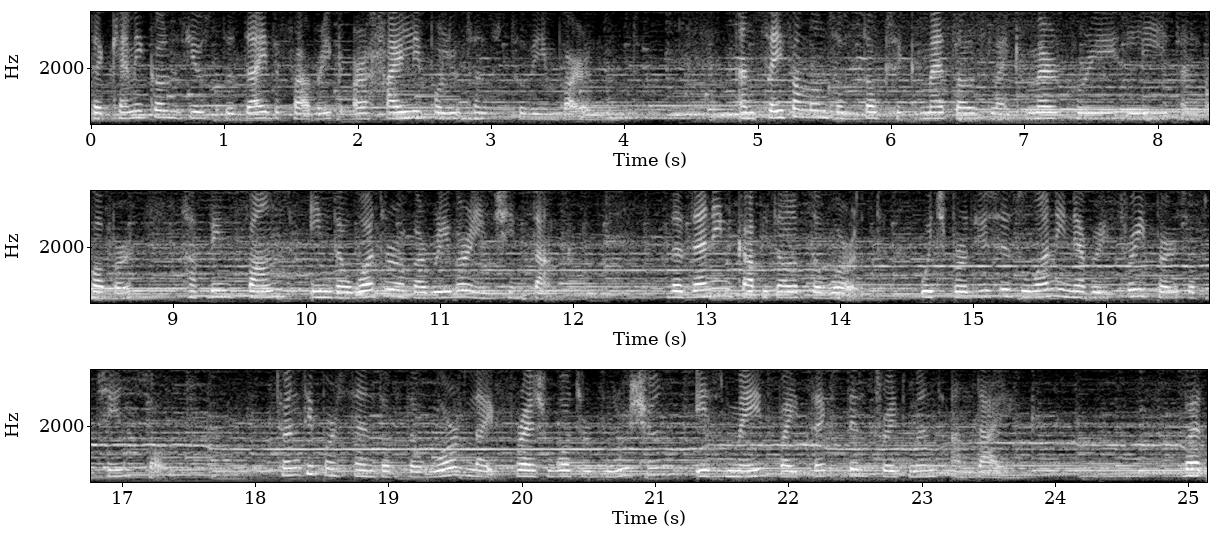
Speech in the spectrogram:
the chemicals used to dye the fabric are highly pollutant to the environment. And safe amounts of toxic metals like mercury, lead and copper have been found in the water of a river in Xintang, the denim capital of the world, which produces one in every three pairs of jeans sold. 20% of the worldwide freshwater pollution is made by textile treatment and dyeing. But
